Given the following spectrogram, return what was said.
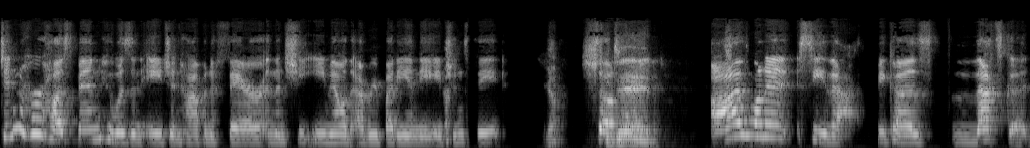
didn't her husband, who was an agent, have an affair and then she emailed everybody in the agency? Yep. She So- did. I want to see that because that's good.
